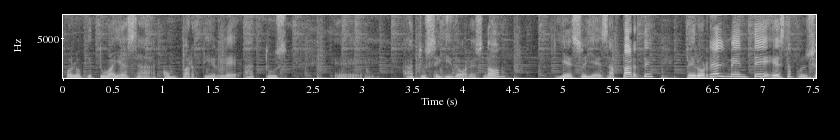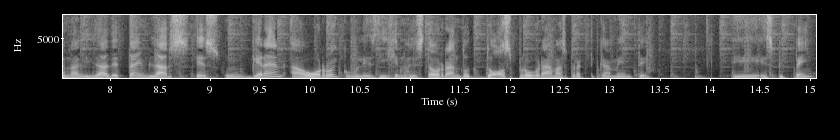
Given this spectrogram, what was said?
o lo que tú vayas a compartirle a tus, eh, a tus seguidores, ¿no? Y eso ya es aparte, pero realmente esta funcionalidad de time lapse es un gran ahorro y como les dije nos está ahorrando dos programas prácticamente eh, SpeedPaint,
